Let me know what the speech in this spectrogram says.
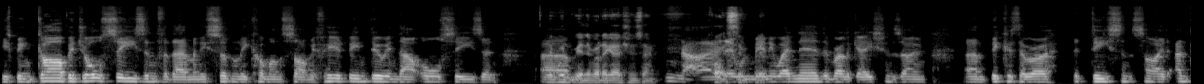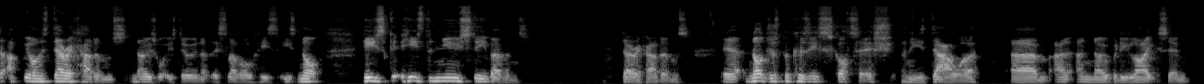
he's been garbage all season for them, and he's suddenly come on song. If he had been doing that all season, they um, wouldn't be in the relegation zone. No, they simply. wouldn't be anywhere near the relegation zone um, because they were a, a, decent side. And I'll be honest, Derek Adams knows what he's doing at this level. He's he's not he's he's the new Steve Evans, Derek Adams. Yeah, not just because he's Scottish and he's dour um, and, and, nobody likes him,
